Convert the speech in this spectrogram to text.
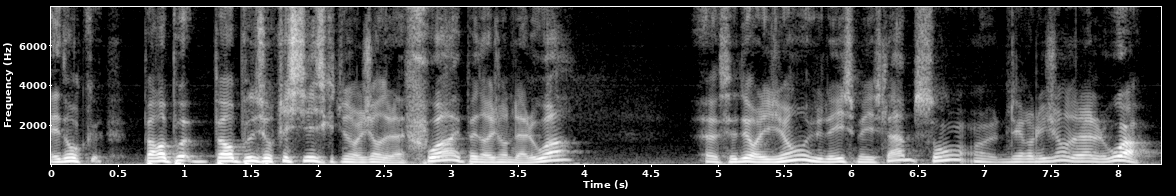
et donc, par, par opposition au christianisme, qui est une religion de la foi et pas une religion de la loi, euh, ces deux religions, judaïsme et islam, sont euh, des religions de la loi.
